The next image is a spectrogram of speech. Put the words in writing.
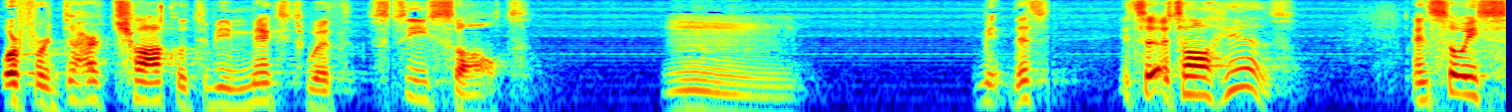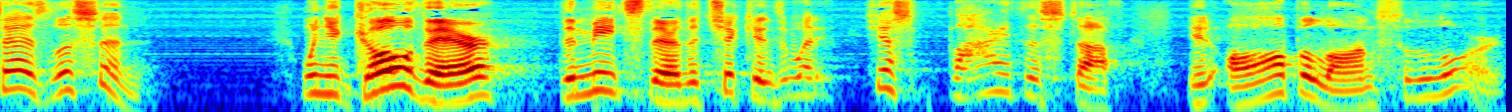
Or for dark chocolate to be mixed with sea salt. Mmm. I mean, this, it's, it's all his. And so he says, listen, when you go there, the meat's there, the chickens, what, just buy the stuff. It all belongs to the Lord.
